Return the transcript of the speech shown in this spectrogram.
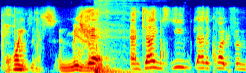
pointless and miserable. Yeah. And James, you had a quote from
